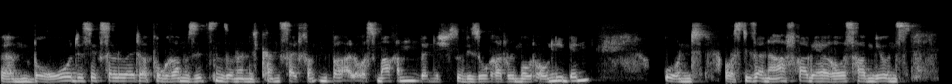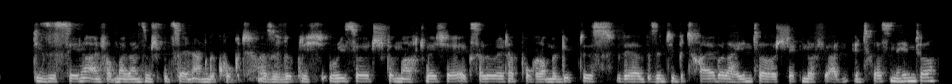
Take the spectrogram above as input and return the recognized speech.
ähm, Büro des Accelerator-Programms sitzen, sondern ich kann es halt von überall aus machen, wenn ich sowieso gerade gerade remote-only bin. Und aus dieser Nachfrage heraus haben wir uns diese Szene einfach mal ganz im Speziellen angeguckt. Also wirklich Research gemacht, welche Accelerator-Programme gibt es, wer sind die Betreiber dahinter, was stecken da für Interessen hinter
